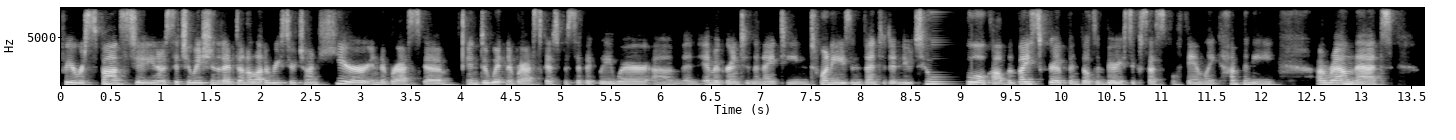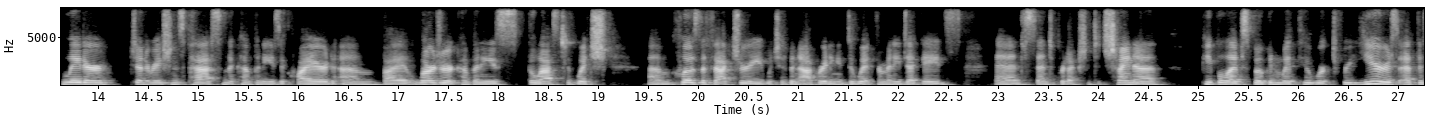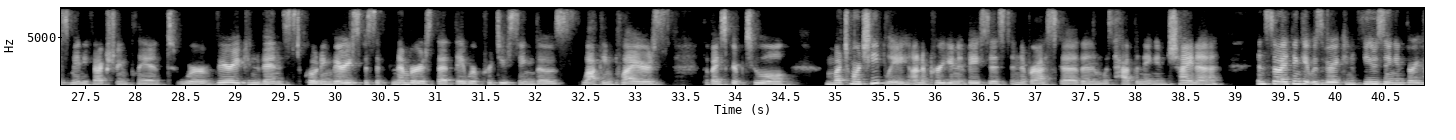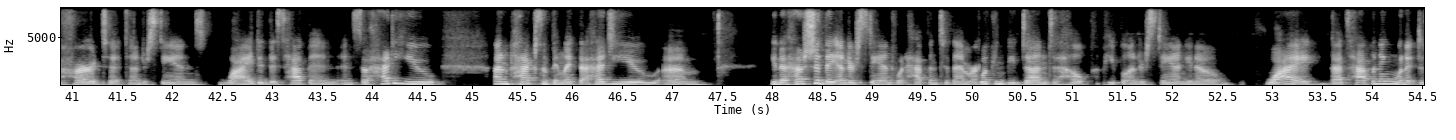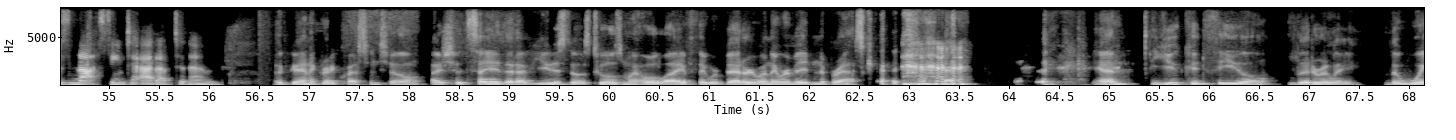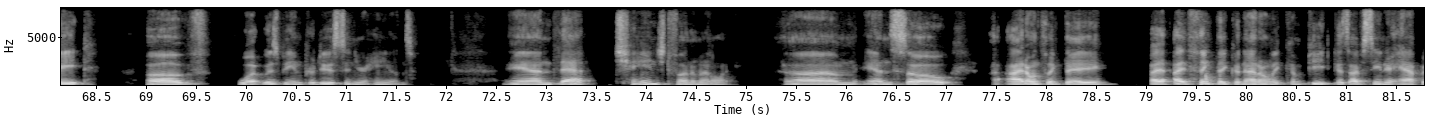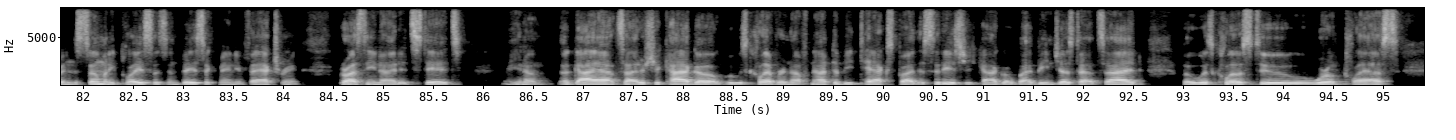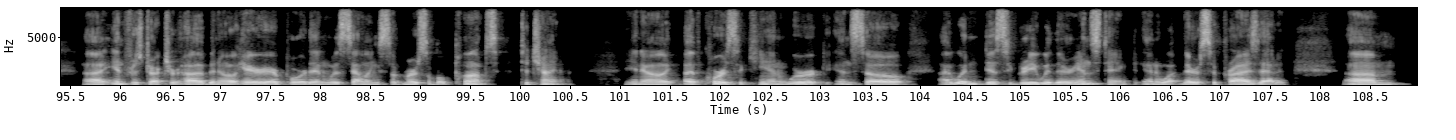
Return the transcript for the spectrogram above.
for your response to you know a situation that I've done a lot of research on here in Nebraska, in DeWitt, Nebraska specifically, where um, an immigrant in the 1920s invented a new tool called the vice grip and built a very successful family company around that. Later generations pass and the company is acquired um, by larger companies, the last of which um, closed the factory, which had been operating in DeWitt for many decades, and sent production to China people I've spoken with who worked for years at this manufacturing plant were very convinced, quoting very specific numbers, that they were producing those locking pliers, the vice grip tool, much more cheaply on a per unit basis in Nebraska than was happening in China. And so I think it was very confusing and very hard to, to understand why did this happen. And so how do you unpack something like that? How do you um, you know how should they understand what happened to them or what can be done to help people understand you know why that's happening when it does not seem to add up to them. Again a great question jill. I should say that i've used those tools my whole life. They were better when they were made in nebraska. And you could feel literally the weight of what was being produced in your hands. And that changed fundamentally. Um, and so I don't think they, I, I think they could not only compete, because I've seen it happen in so many places in basic manufacturing across the United States. You know, a guy outside of Chicago who was clever enough not to be taxed by the city of Chicago by being just outside, but was close to world class uh, infrastructure hub in O'Hare Airport and was selling submersible pumps to China. You know, of course, it can work. And so I wouldn't disagree with their instinct and what they're surprised at it. Um,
